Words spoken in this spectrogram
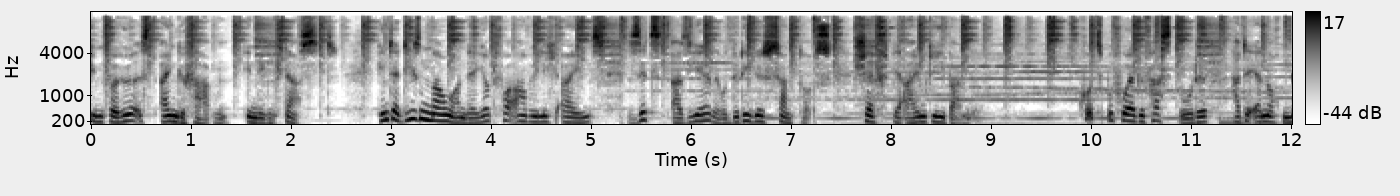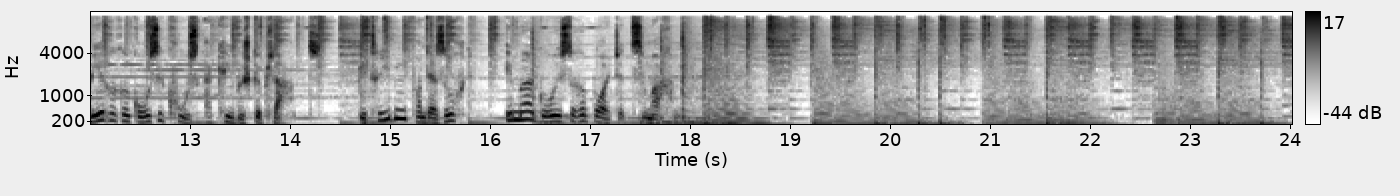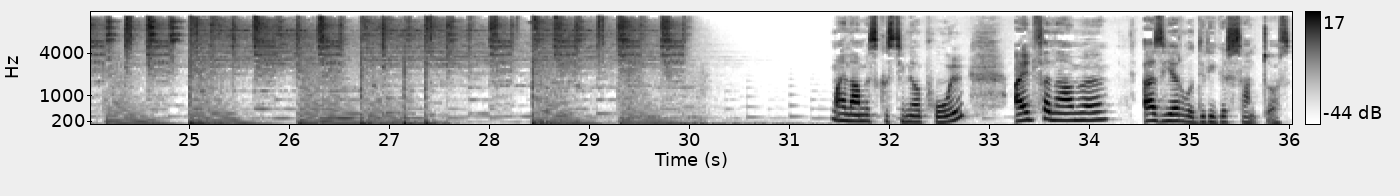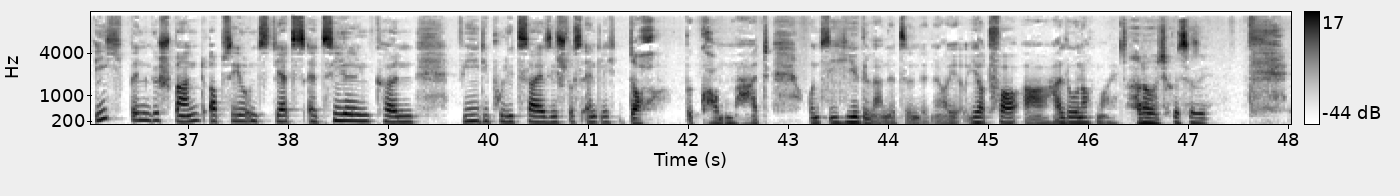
Im Verhör ist eingefahren in den Knast. Hinter diesen Mauern der JVA Willig I sitzt Asier Rodriguez Santos, Chef der AMG-Bande. Kurz bevor er gefasst wurde, hatte er noch mehrere große Coups akribisch geplant. Getrieben von der Sucht, immer größere Beute zu machen. Mein Name ist Christina Pohl. Einvernahme Asier Rodriguez Santos. Ich bin gespannt, ob Sie uns jetzt erzählen können, wie die Polizei Sie schlussendlich doch bekommen hat und Sie hier gelandet sind in der JVA. Hallo nochmal. Hallo, ich grüße Sie.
